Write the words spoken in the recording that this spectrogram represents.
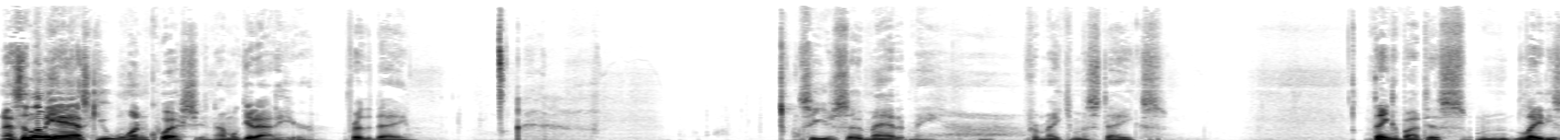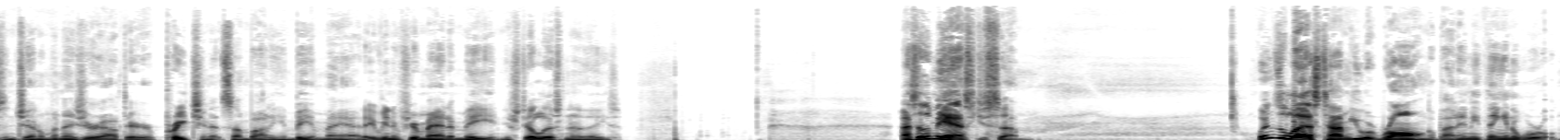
I said, "Let me ask you one question. I'm gonna get out of here for the day." So you're so mad at me for making mistakes. Think about this, ladies and gentlemen, as you're out there preaching at somebody and being mad, even if you're mad at me and you're still listening to these. I said, let me ask you something. When's the last time you were wrong about anything in the world?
